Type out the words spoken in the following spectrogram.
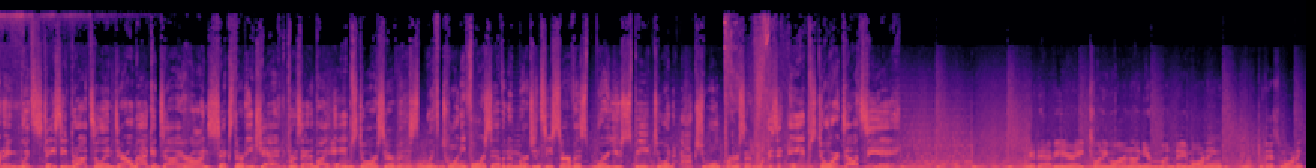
Morning with Stacey Brotzel and Daryl McIntyre on 630 CHED, presented by Abe's Door Service, with 24-7 emergency service where you speak to an actual person. Visit abesdoor.ca. Good to have you here, 821 on your Monday morning. This morning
